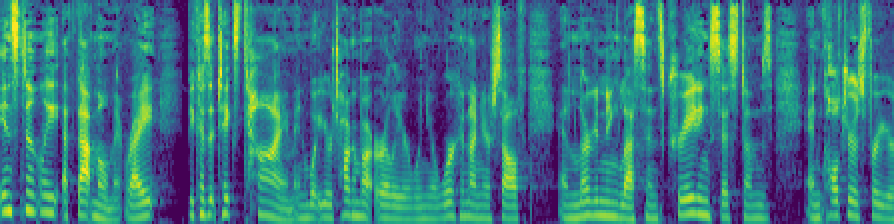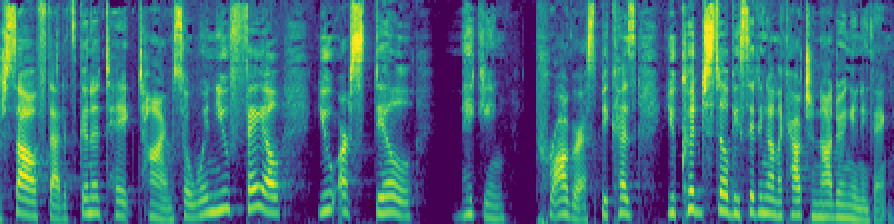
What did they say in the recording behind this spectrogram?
instantly at that moment, right? Because it takes time. And what you were talking about earlier, when you're working on yourself and learning lessons, creating systems and cultures for yourself, that it's going to take time. So when you fail, you are still making progress because you could still be sitting on the couch and not doing anything.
